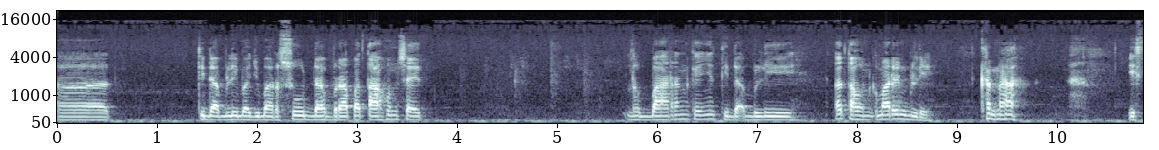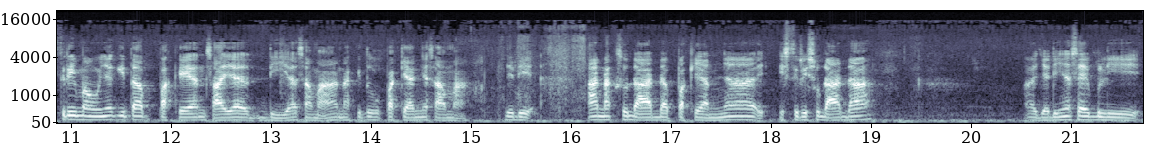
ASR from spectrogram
uh, tidak beli baju baru. Sudah berapa tahun saya lebaran kayaknya tidak beli eh tahun kemarin beli. Karena istri maunya kita pakaian saya dia sama anak itu pakaiannya sama. Jadi anak sudah ada pakaiannya istri sudah ada. Uh, jadinya saya beli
